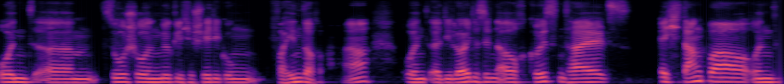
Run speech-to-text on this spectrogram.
und ähm, so schon mögliche Schädigungen verhindere. Ja? Und äh, die Leute sind auch größtenteils echt dankbar. Und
